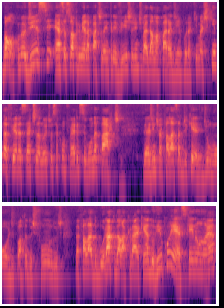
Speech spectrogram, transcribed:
Bom, como eu disse, essa é só a primeira parte da entrevista. A gente vai dar uma paradinha por aqui, mas quinta-feira, às sete da noite, você confere a segunda parte. A gente vai falar, sabe de quê? De humor, de Porta dos Fundos, vai falar do Buraco da Lacraia. Quem é do Rio conhece, quem não é,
